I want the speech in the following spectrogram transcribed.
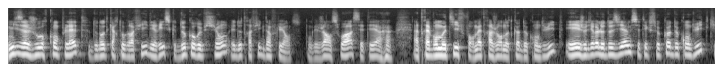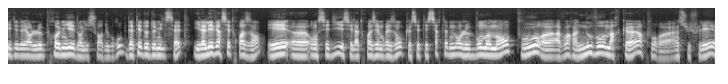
mise à jour complète de notre cartographie des risques de corruption et de trafic d'influence. Donc déjà en soi, c'était un, très bon motif pour mettre à jour notre code de conduite. Et je dirais le deuxième, c'était que ce code de conduite, qui était d'ailleurs le premier dans l'histoire du groupe, datait de 2007. Il allait vers ses trois ans et euh, on s'est dit, et c'est la troisième raison, que c'était certainement le bon moment pour euh, avoir un nouveau marqueur, pour euh, insuffler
